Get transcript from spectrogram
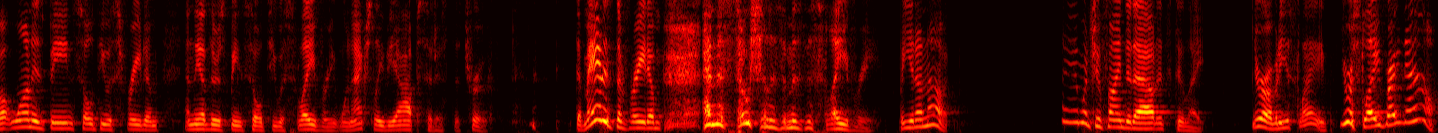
But one is being sold to you as freedom, and the other is being sold to you as slavery, when actually the opposite is the truth. the man is the freedom, and the socialism is the slavery. But you don't know it. And once you find it out, it's too late. You're already a slave. You're a slave right now.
